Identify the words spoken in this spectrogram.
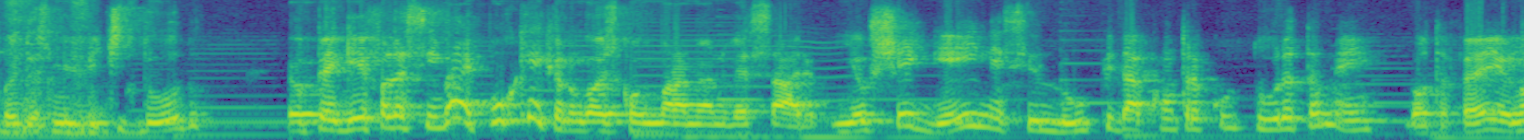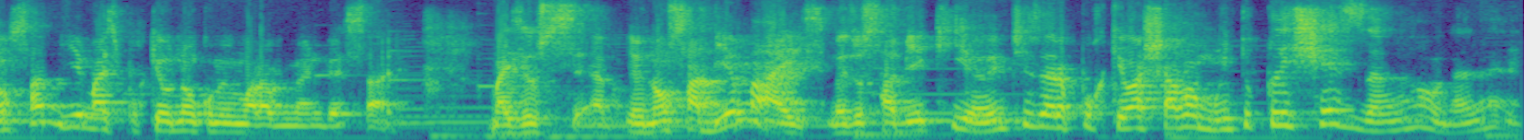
foi 2020 tudo. Eu peguei e falei assim, velho, por que, que eu não gosto de comemorar meu aniversário? E eu cheguei nesse loop da contracultura também, bota fé. Eu não sabia mais porque eu não comemorava meu aniversário. Mas eu, eu não sabia mais, mas eu sabia que antes era porque eu achava muito clichêzão, né?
